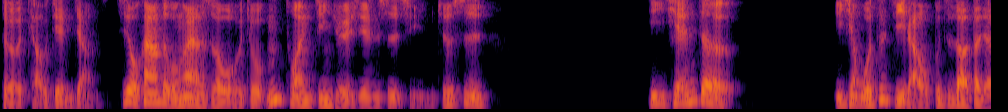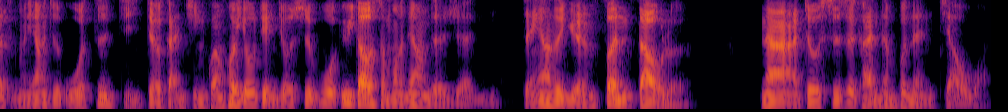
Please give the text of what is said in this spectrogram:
的条件。这样子，其实我看到这文案的时候，我就嗯，突然惊觉一件事情，就是以前的以前我自己啦，我不知道大家怎么样，就是我自己的感情观会有点，就是我遇到什么样的人，怎样的缘分到了。那就试试看能不能交往。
